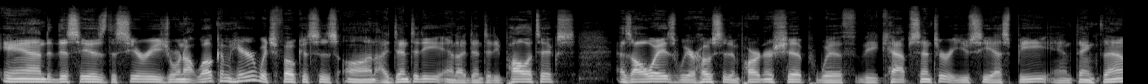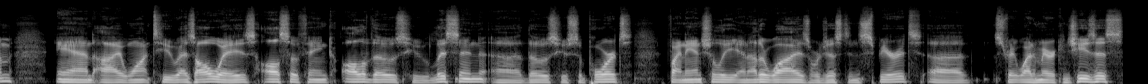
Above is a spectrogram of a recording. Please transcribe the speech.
And this is the series You're Not Welcome Here, which focuses on identity and identity politics. As always, we are hosted in partnership with the Capps Center at UCSB and thank them. And I want to, as always, also thank all of those who listen, uh, those who support financially and otherwise, or just in spirit, uh, Straight White American Jesus.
